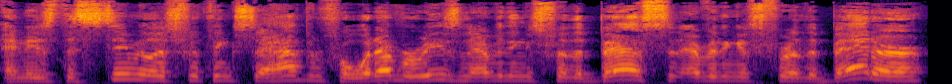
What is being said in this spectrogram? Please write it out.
and is the stimulus for things to happen for whatever reason. Everything is for the best and everything is for the better.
